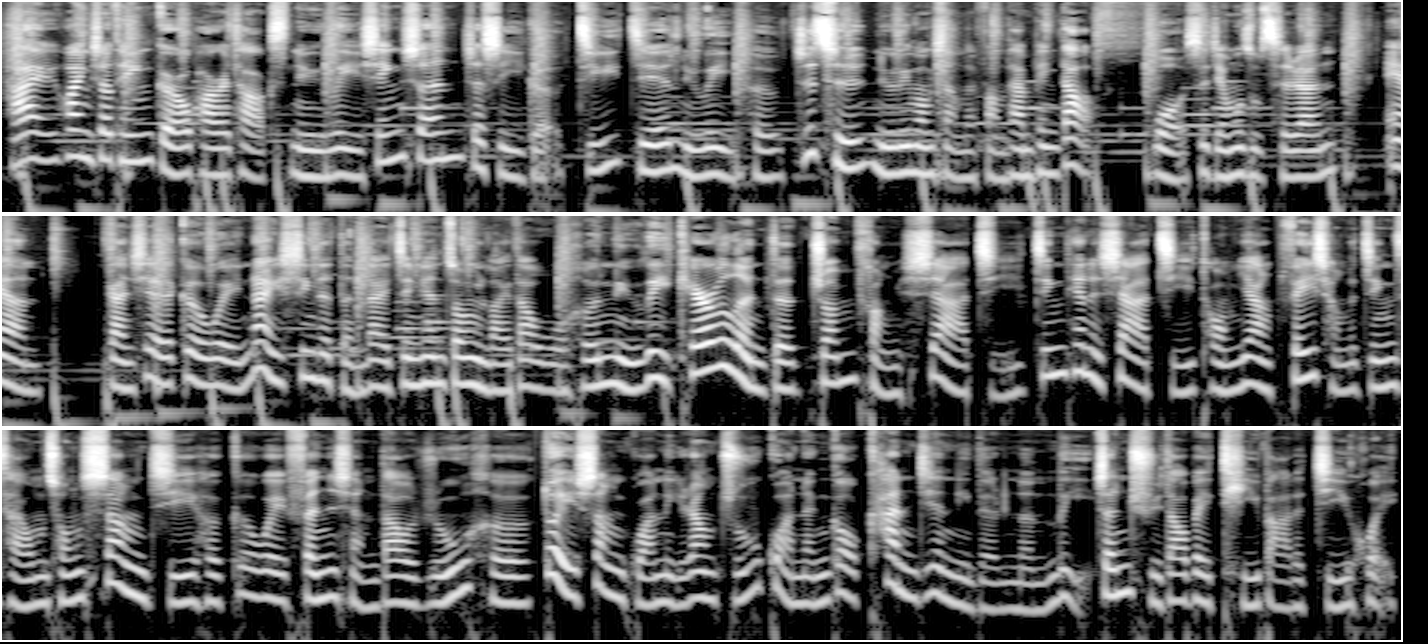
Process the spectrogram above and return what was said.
嗨，欢迎收听 Girl Power Talks 女力新生，这是一个集结女力和支持女力梦想的访谈频道。我是节目主持人 Ann。感谢各位耐心的等待，今天终于来到我和女力 Carolyn 的专访下集。今天的下集同样非常的精彩。我们从上集和各位分享到如何对上管理，让主管能够看见你的能力，争取到被提拔的机会。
